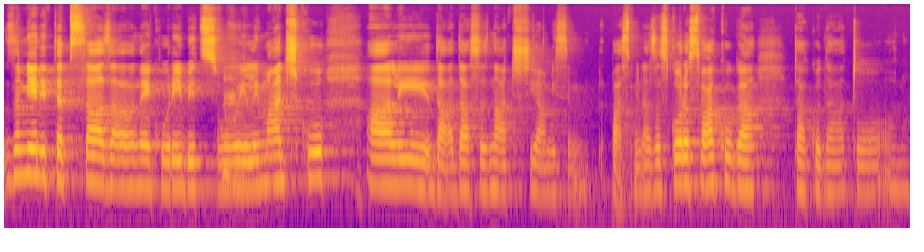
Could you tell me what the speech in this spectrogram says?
zamijenite psa za neku ribicu ili mačku, ali da, da se znači, ja mislim, pasmina za skoro svakoga, tako da to ono,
